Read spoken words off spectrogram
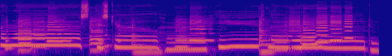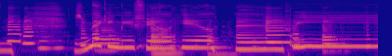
arrest this girl. Her Hitler is making me feel heel, and we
